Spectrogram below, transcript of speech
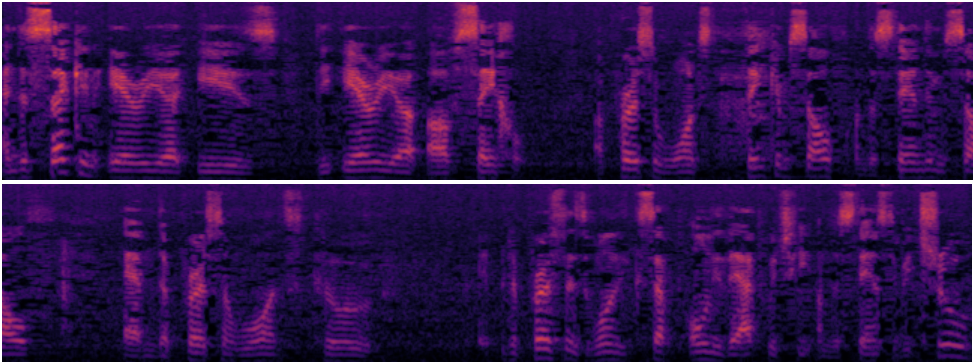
And the second area is the area of seichel. A person wants to think himself, understand himself, and the person wants to. The person is willing to accept only that which he understands to be true,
